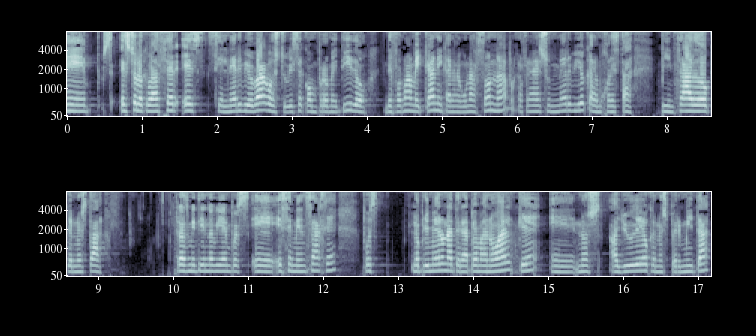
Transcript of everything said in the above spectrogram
Eh, pues esto lo que va a hacer es, si el nervio vago estuviese comprometido de forma mecánica en alguna zona, porque al final es un nervio que a lo mejor está pinzado, que no está transmitiendo bien pues eh, ese mensaje, pues lo primero una terapia manual que eh, nos ayude o que nos permita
